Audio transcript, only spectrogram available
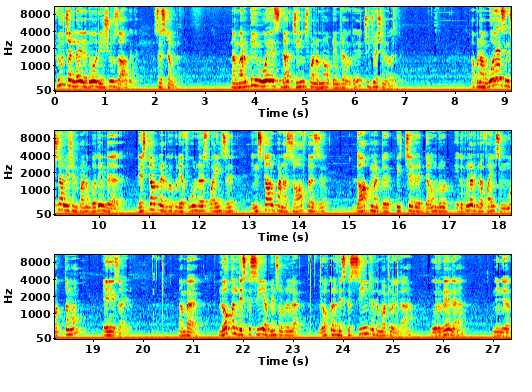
ஃப்யூச்சரில் ஏதோ ஒரு இஷ்யூஸ் ஆகுது சிஸ்டமில் நான் மறுபடியும் ஓஎஸ் தான் சேஞ்ச் பண்ணணும் அப்படின்ற ஒரு சுச்சுவேஷன் வருது. அப்போ நான் ஓஎஸ் இன்ஸ்டாலேஷன் பண்ணும்போது இந்த டெஸ்க்டாப்பில் இருக்கக்கூடிய ஃபோல்டர்ஸ் ஃபைல்ஸு இன்ஸ்டால் பண்ண சாஃப்ட்வேர்ஸு டாக்குமெண்ட்டு பிக்சரு டவுன்லோட் இதுக்குள்ளே இருக்கிற ஃபைல்ஸ் மொத்தமும் எரேஸ் ஆகிடும் நம்ம லோக்கல் டிஸ்க் சி அப்படின்னு சொல்கிறோம்ல லோக்கல் டிஸ்க் சின்றது மட்டும் இல்லை ஒருவேளை நீங்கள்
